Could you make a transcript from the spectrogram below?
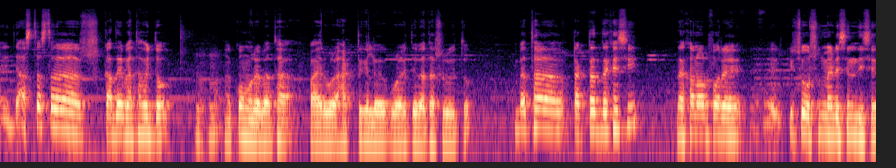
এই যে আস্তে আস্তে কাঁধে ব্যথা হইতো কোমরে ব্যথা পায়ের গোড়া হাঁটতে গেলে গোড়ালিতে ব্যথা শুরু হইতো। ব্যথা ডাক্তার দেখেছি দেখানোর পরে কিছু ওষুধ মেডিসিন দিছে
